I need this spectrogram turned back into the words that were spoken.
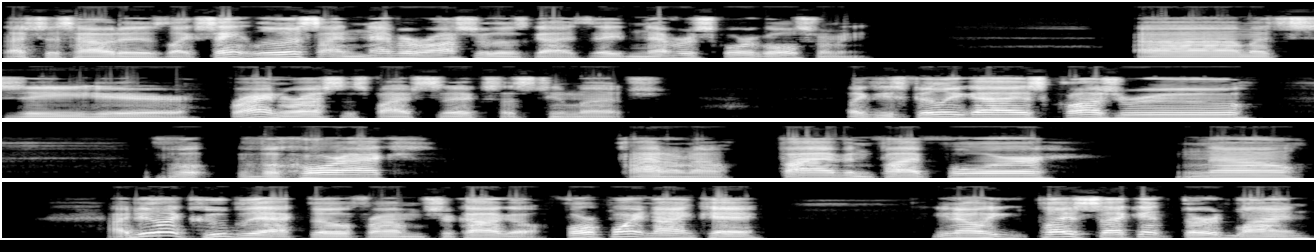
that's just how it is. Like St. Louis, I never roster those guys. They never score goals for me. Um, let's see here. Bryan Rust is five six. That's too much. Like these Philly guys, Claude Giroux, V- Voracek. I don't know. five and five four. No. I do like Kubalik though from Chicago. 4.9K. You know, he plays second, third line,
